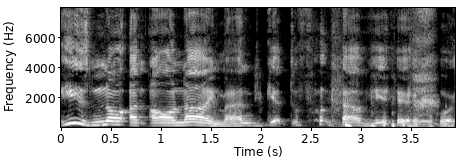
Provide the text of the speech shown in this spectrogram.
He's not an R nine, man. You get the fuck out of here, boy.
